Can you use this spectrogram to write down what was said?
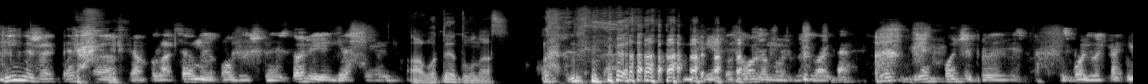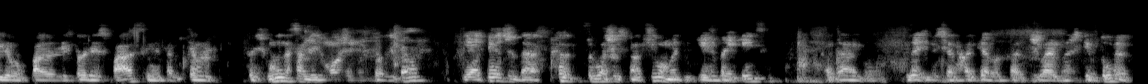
Или же это прям полноценные облачные истории, если А, вот это у нас. Клиент тоже может быть да. Если клиент хочет э, использовать какие-либо па- истории с пасами, там, тем то есть мы на самом деле можем это сделать. И опять же, да, соглашусь с Максимом, это кейс by кейс, когда ну, в зависимости от хотелок, от желаемой архитектуры,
